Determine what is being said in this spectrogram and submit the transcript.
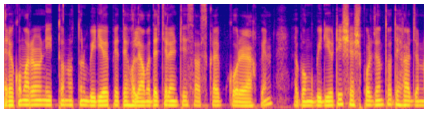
এরকম আরও নিত্য নতুন ভিডিও পেতে হলে আমাদের চ্যানেলটি সাবস্ক্রাইব করে রাখবেন এবং ভিডিওটি শেষ পর্যন্ত দেখার জন্য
